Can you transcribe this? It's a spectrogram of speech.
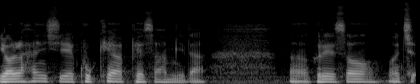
11시에 국회 앞에서 합니다. 어, 그래서 어, 처,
